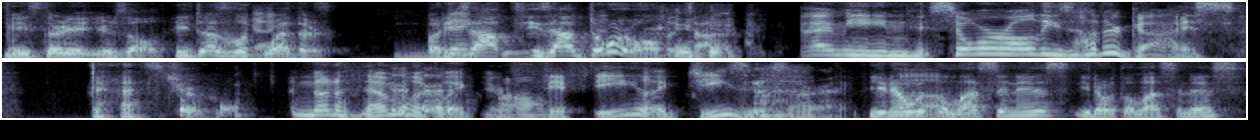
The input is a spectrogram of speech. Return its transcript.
He's 38 years old. He does look weathered, but Thank he's out. You. He's outdoor all the time. I mean, so are all these other guys. That's true. None of them look like they're oh. 50. Like Jesus. All right. You know um, what the um, lesson is? You know what the lesson is?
